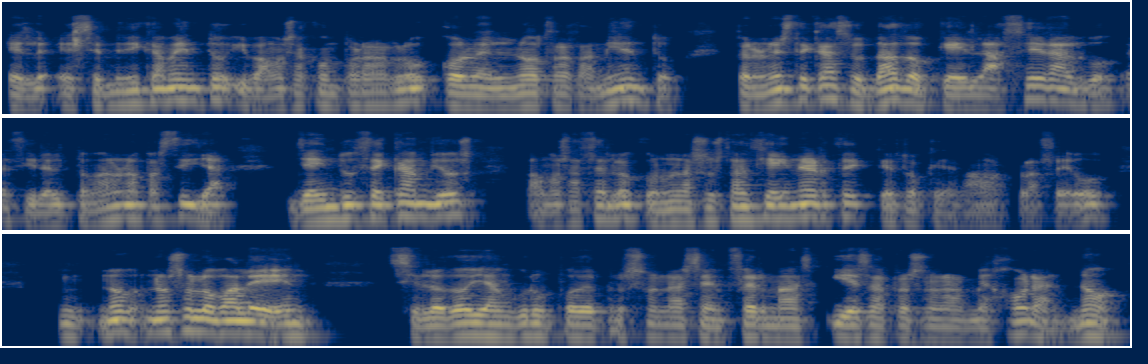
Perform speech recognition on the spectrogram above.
ese medicamento y vamos a compararlo con el no tratamiento. Pero en este caso, dado que el hacer algo, es decir, el tomar una pastilla ya induce cambios, vamos a hacerlo con una sustancia inerte, que es lo que llamamos placebo. No, no solo vale en si lo doy a un grupo de personas enfermas y esas personas mejoran, no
